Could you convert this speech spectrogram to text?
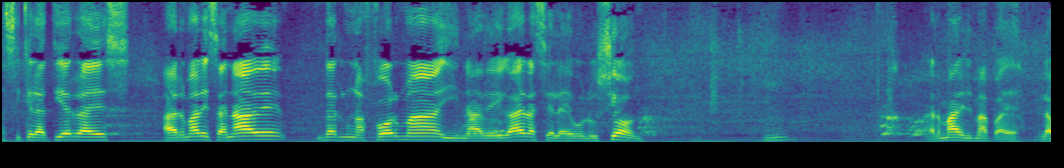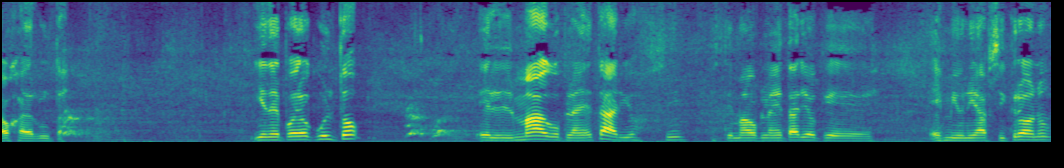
Así que la Tierra es armar esa nave, darle una forma y navegar hacia la evolución. Armar el mapa, la hoja de ruta. Y en el poder oculto, el mago planetario, ¿sí? este mago planetario que es mi unidad psicrono,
